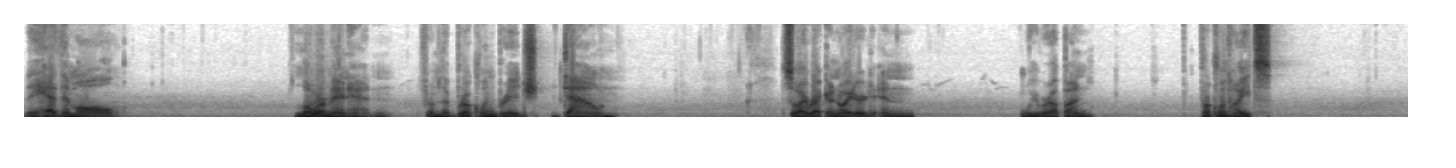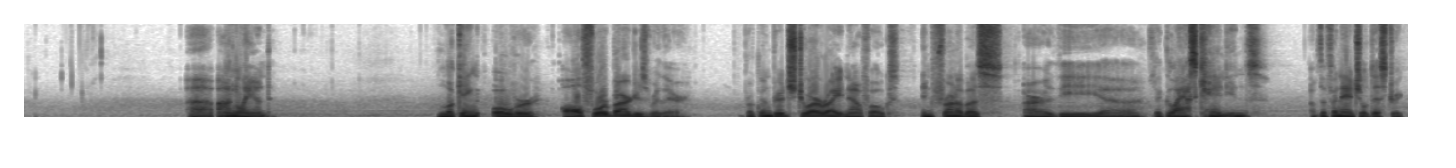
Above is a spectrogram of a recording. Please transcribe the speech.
They had them all lower Manhattan from the Brooklyn Bridge down. So I reconnoitered and we were up on Brooklyn Heights uh, on land, looking over. All four barges were there. Brooklyn Bridge to our right now, folks. In front of us are the uh, the glass canyons of the financial district,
